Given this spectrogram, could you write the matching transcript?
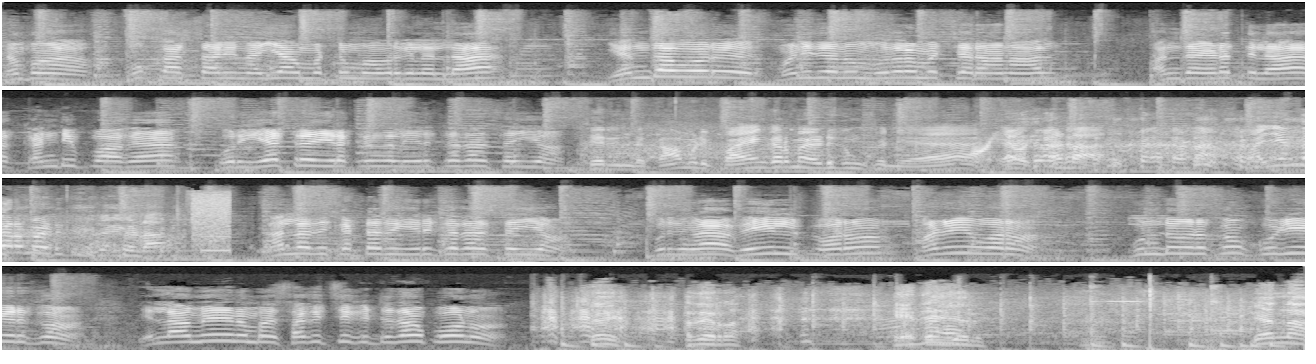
நம்ம மு க ஸ்டாலின் ஐயா மட்டும் அவர்கள் அல்ல எந்த ஒரு மனிதனும் முதலமைச்சர் ஆனால் அந்த இடத்துல கண்டிப்பாக ஒரு ஏற்ற இறக்கங்கள் இருக்க தான் செய்யும். சரி இந்த காமெடி பயங்கரமா எடுக்கும் சொன்னியே பயங்கரமா எடுக்கும் சொன்னீங்கடா. நல்லது கெட்டது இருக்க தான் செய்யும். புரியுதுங்களா வெயில் வரும் மழையும் வரும். குண்டும் இருக்கும் குழியும் இருக்கும். எல்லாமே நம்ம சகிச்சுக்கிட்டு தான் போகணும். ஏன்னா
